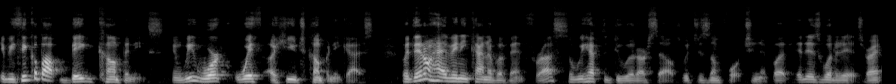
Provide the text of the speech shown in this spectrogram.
If you think about big companies, and we work with a huge company, guys, but they don't have any kind of event for us, so we have to do it ourselves, which is unfortunate, but it is what it is, right?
